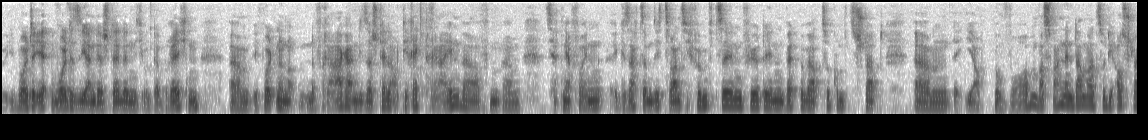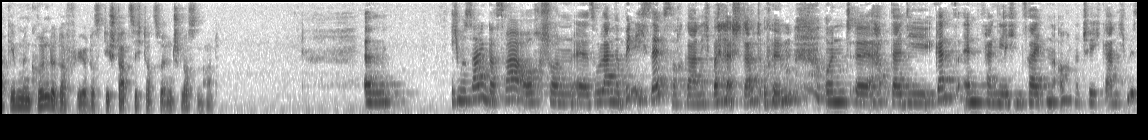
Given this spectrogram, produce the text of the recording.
ich wollte, wollte sie an der Stelle nicht unterbrechen. Ähm, ich wollte nur noch eine Frage an dieser Stelle auch direkt reinwerfen. Ähm, sie hatten ja vorhin gesagt, Sie haben sich 2015 für den Wettbewerb Zukunftsstadt ähm, ja auch beworben. Was waren denn damals so die ausschlaggebenden Gründe dafür, dass die Stadt sich dazu entschlossen hat? Ich muss sagen, das war auch schon, äh, so lange bin ich selbst noch gar nicht bei der Stadt Ulm und äh, habe da die ganz anfänglichen Zeiten auch natürlich gar nicht mit,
